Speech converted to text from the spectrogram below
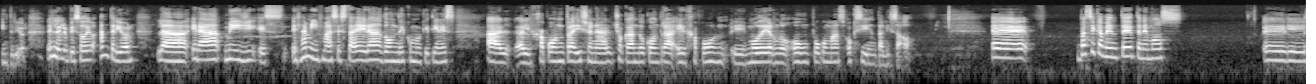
interior, en el episodio anterior, la era Meiji es, es la misma, es esta era donde como que tienes al, Japón tradicional chocando contra el Japón eh, moderno o un poco más occidentalizado. Eh, básicamente tenemos el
